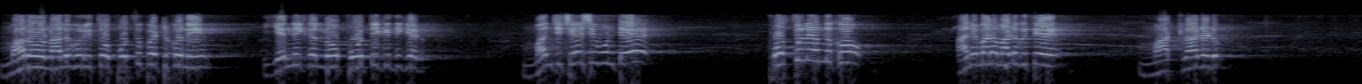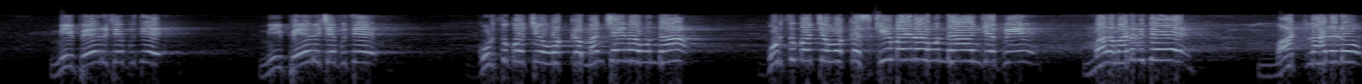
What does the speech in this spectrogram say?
మరో నలుగురితో పొత్తు పెట్టుకొని ఎన్నికల్లో పోటీకి దిగాడు. మంచి చేసి ఉంటే పొత్తులు ఎందుకు అని మనం అడిగితే మాట్లాడడు. మీ పేరు చెబితే మీ పేరు చెబితే గుర్తుకొచ్చే ఒక్క మంచి అయినా ఉందా? గుర్తుకొచ్చే ఒక్క స్కీమ్ అయినా ఉందా అని చెప్పి మనం అడిగితే మాట్లాడడు.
